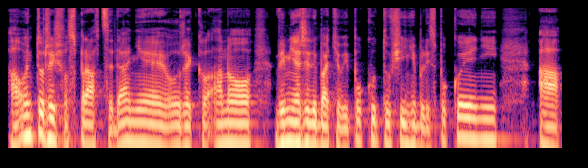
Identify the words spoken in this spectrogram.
A on to řešil správce daně, jo, řekl ano, vyměřili Baťovi pokutu, všichni byli spokojení a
